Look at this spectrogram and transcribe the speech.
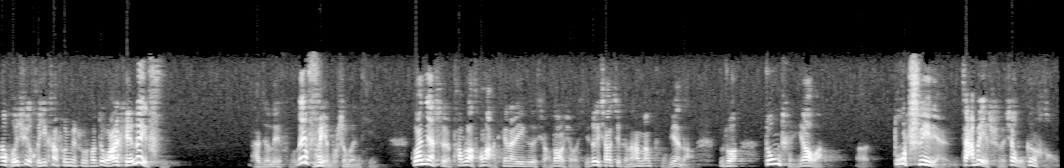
他回去回一看说明书说这玩意儿可以内服，他就内服，内服也不是问题，关键是他不知道从哪听来一个小道消息，这个消息可能还蛮普遍的，就是说中成药啊，呃多吃一点，加倍吃效果更好。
